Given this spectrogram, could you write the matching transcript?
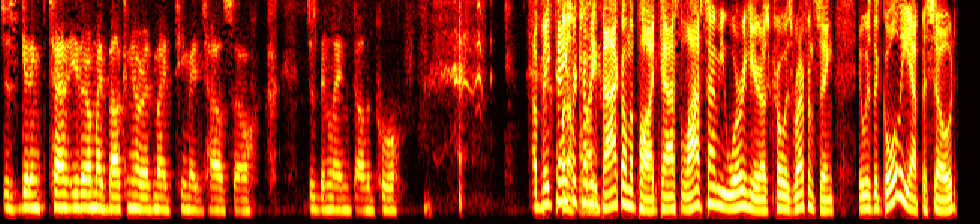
just getting tan either on my balcony or at my teammate's house. So just been laying down the pool. A big thanks for coming life. back on the podcast. The last time you were here, as Crow was referencing, it was the goalie episode,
